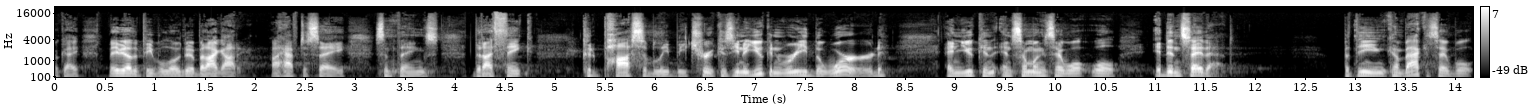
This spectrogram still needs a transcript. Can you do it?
Okay? Maybe other people don't do it, but I got it. I have to say some things that I think could possibly be true. Because, you know, you can read the word and you can, and someone can say, well, well, it didn't say that. But then you can come back and say, well,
